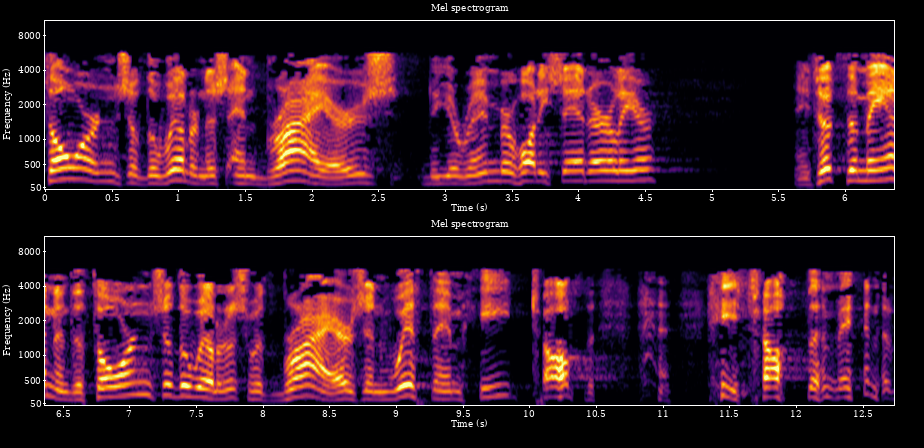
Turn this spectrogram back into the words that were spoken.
thorns of the wilderness and briars. Do you remember what he said earlier? And he took the men and the thorns of the wilderness with briars, and with them he taught the, he taught the men of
